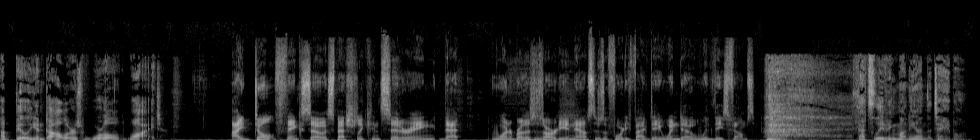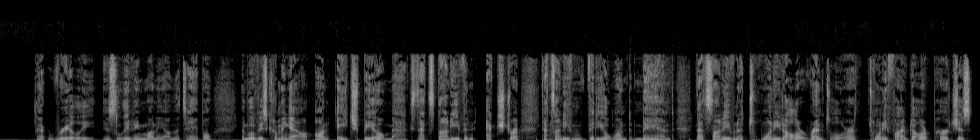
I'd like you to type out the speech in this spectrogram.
a billion dollars worldwide? I don't think so, especially considering that Warner Brothers has already announced there's a 45 day window with these films. That's leaving money on the table. That really is leaving money on the table. The movie's coming out on HBO Max. That's not even extra. That's not even video on demand. That's not even a $20 rental or a $25 purchase.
